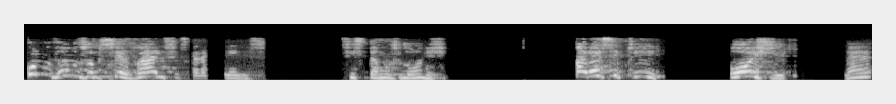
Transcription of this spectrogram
Como vamos observar esses caracteres se estamos longe. Parece que hoje, né,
